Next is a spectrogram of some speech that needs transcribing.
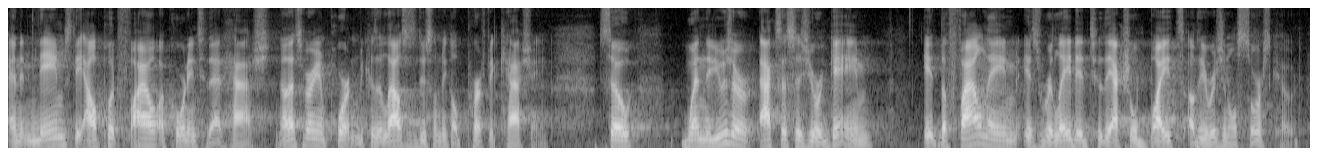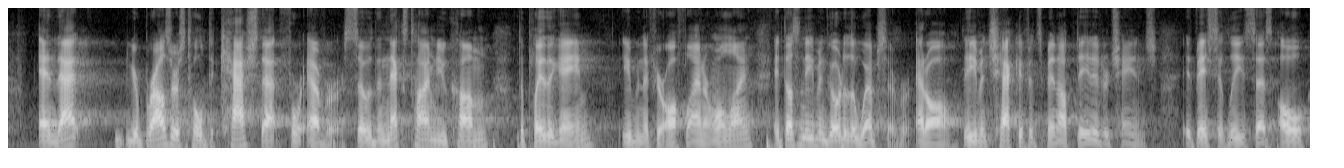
and it names the output file according to that hash. Now that's very important because it allows us to do something called perfect caching. So when the user accesses your game, it, the file name is related to the actual bytes of the original source code. And that, your browser is told to cache that forever. So the next time you come to play the game, even if you're offline or online, it doesn't even go to the web server at all. They even check if it's been updated or changed. It basically says, oh,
